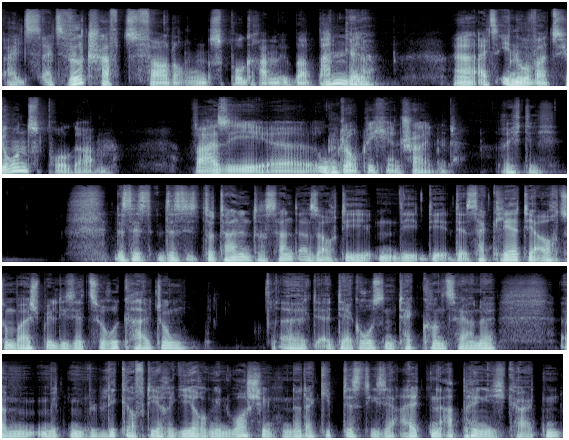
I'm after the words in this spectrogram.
als, als Wirtschaftsförderungsprogramm über Bande, genau. ja, als Innovationsprogramm war sie äh, unglaublich entscheidend. Richtig. Das ist, das ist total interessant. Also auch die, die, die, das erklärt ja auch zum Beispiel diese Zurückhaltung der, der, großen Tech-Konzerne ähm, mit Blick auf die Regierung in Washington. Ne, da gibt es diese alten Abhängigkeiten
